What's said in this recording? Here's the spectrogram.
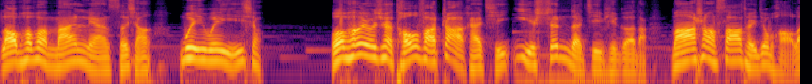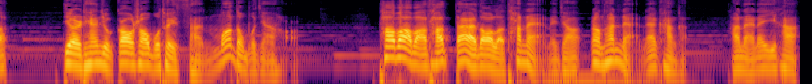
老婆婆满脸慈祥，微微一笑。我朋友却头发炸开，起一身的鸡皮疙瘩，马上撒腿就跑了。第二天就高烧不退，怎么都不见好。他爸把他带到了他奶奶家，让他奶奶看看。他奶奶一看，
